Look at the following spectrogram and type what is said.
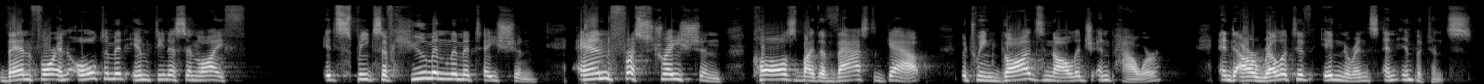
than for an ultimate emptiness in life. It speaks of human limitation and frustration caused by the vast gap between God's knowledge and power and our relative ignorance and impotence.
